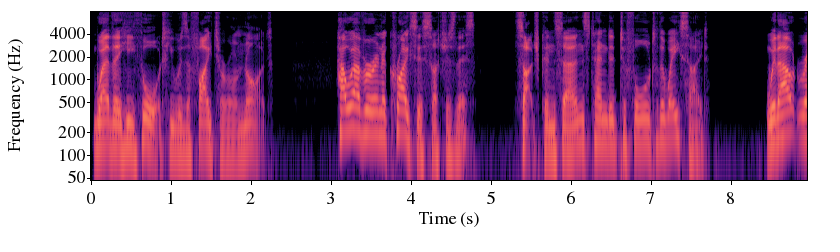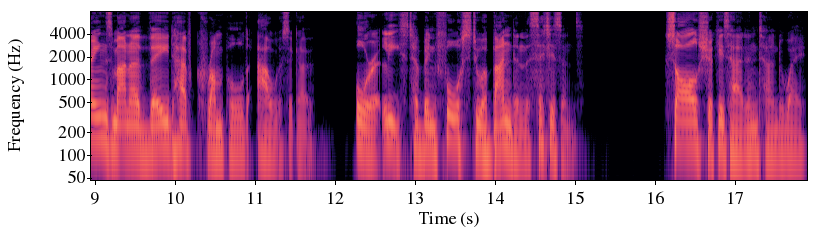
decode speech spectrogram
whether he thought he was a fighter or not. However, in a crisis such as this, such concerns tended to fall to the wayside. Without Rain's mana, they'd have crumpled hours ago, or at least have been forced to abandon the citizens. Sol shook his head and turned away,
